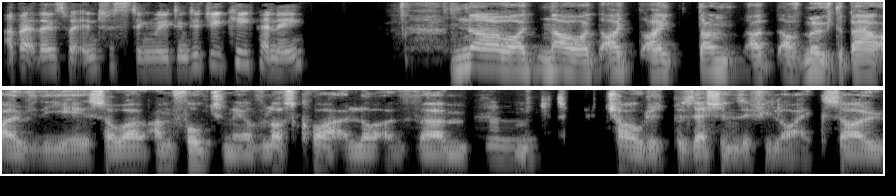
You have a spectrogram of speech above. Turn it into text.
I bet those were interesting reading. Did you keep any? No, I no, I I, I don't. I, have moved about over the years, so I, unfortunately, I've lost quite a lot of um, mm. childhood possessions, if you like. So,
